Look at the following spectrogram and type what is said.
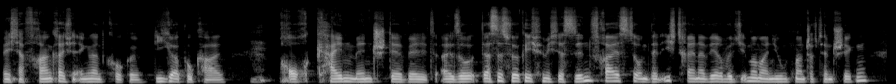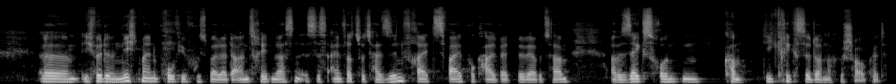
Wenn ich nach Frankreich und England gucke, Ligapokal, braucht kein Mensch der Welt. Also das ist wirklich für mich das Sinnfreiste. Und wenn ich Trainer wäre, würde ich immer meine Jugendmannschaft hinschicken. Ähm, ich würde nicht meine Profifußballer da antreten lassen. Es ist einfach total sinnfrei, zwei Pokalwettbewerbe zu haben. Aber sechs Runden, komm, die kriegst du doch noch geschaukelt.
